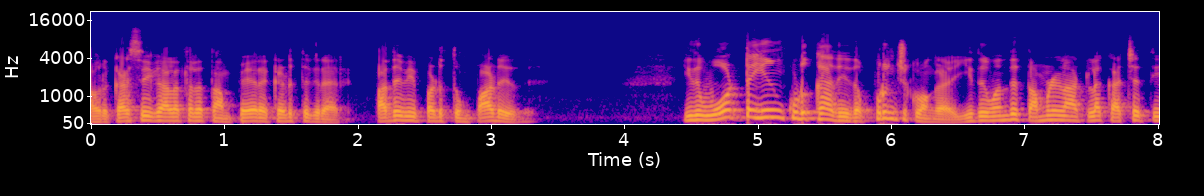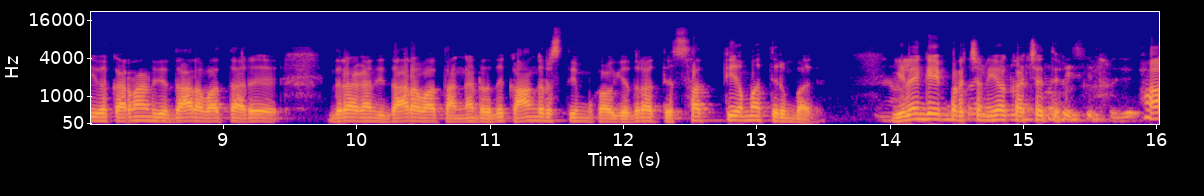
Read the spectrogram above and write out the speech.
அவர் கடைசி காலத்தில் தான் பேரை கெடுத்துக்கிறாரு. பதவிப்படுத்தும் பாடு இது. இது ஓட்டையும் கொடுக்காது. இதை புரிஞ்சுக்கோங்க. இது வந்து தமிழ்நாட்டில் கச்சத்தீவை கருணாநிதி தார வாத்தாரு இந்திரா காந்தி தார வாத்தாங்கன்றது காங்கிரஸ் திமுகவுக்கு எதிராக சத்தியமாக திரும்பாது. இலங்கை பிரச்சனையோ கச்சத்தீவு ஆ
